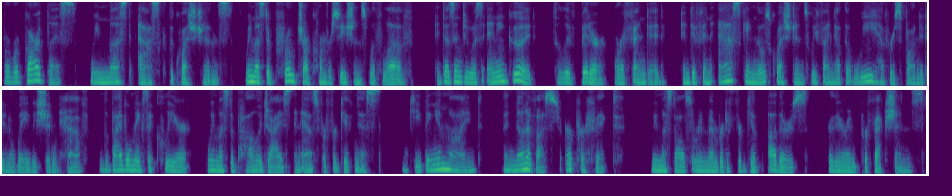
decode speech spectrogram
But regardless, we must ask the questions. We must approach our conversations with love. It doesn't do us any good to live bitter or offended. And if in asking those questions we find out that we have responded in a way we shouldn't have, the Bible makes it clear we must apologize and ask for forgiveness keeping in mind that none of us are perfect, we must also remember to forgive others for their imperfections.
